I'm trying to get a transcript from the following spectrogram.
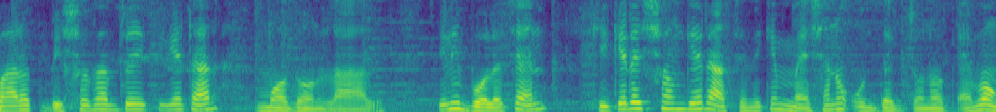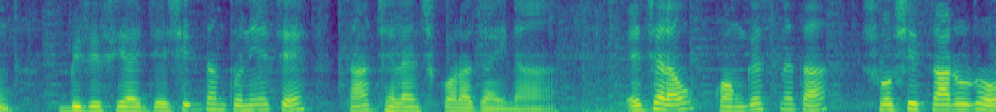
ভারত বিশ্বকাপ জয়ী ক্রিকেটার মদন লাল। তিনি বলেছেন, ক্রিকেটের সঙ্গে রাজনীতিকে মেশানো উদ্বেগজনক এবং বিসিসিআই যে সিদ্ধান্ত নিয়েছে তা চ্যালেঞ্জ করা যায় না। এছাড়াও কংগ্রেস নেতা শশী থারুরও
